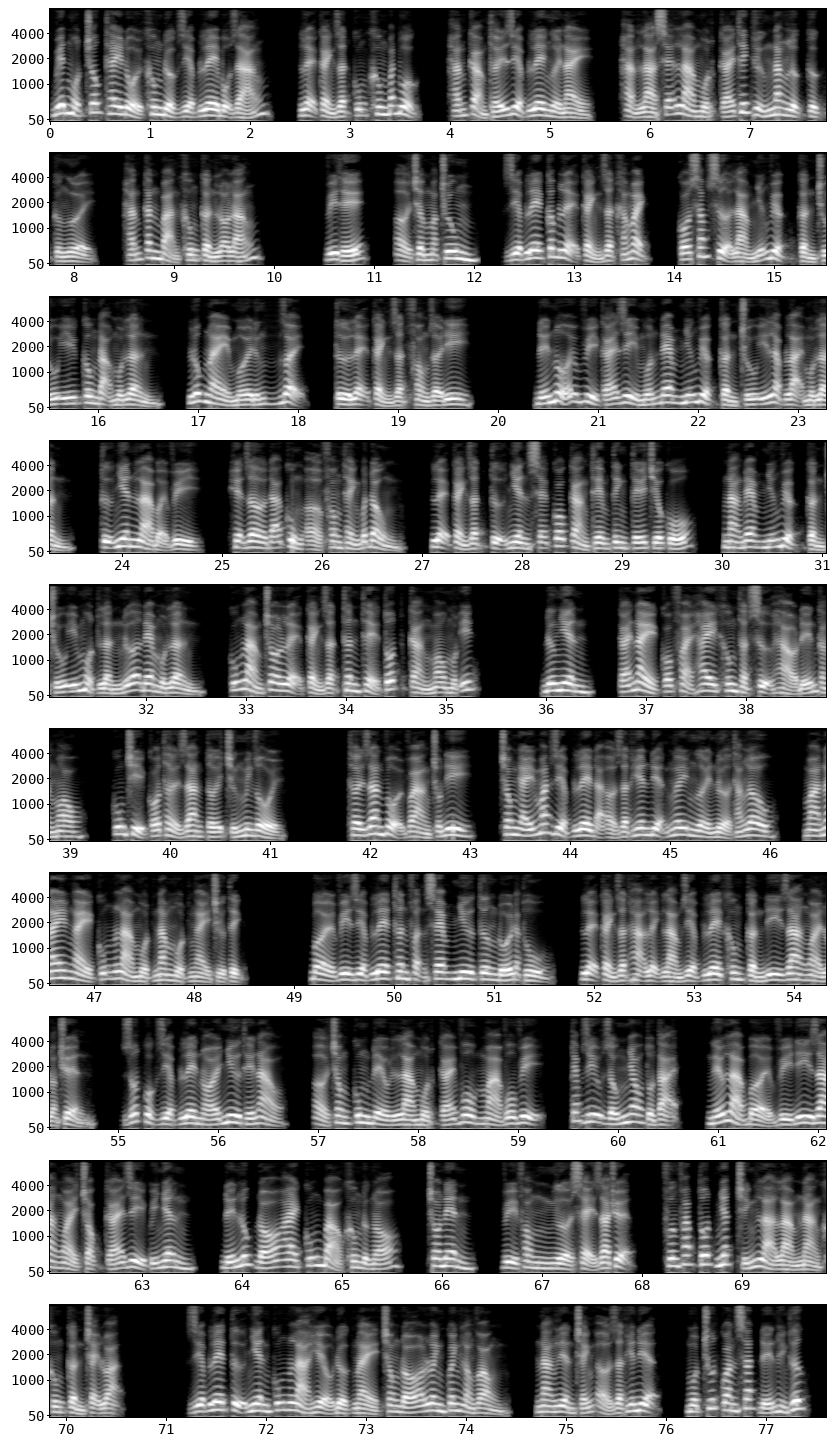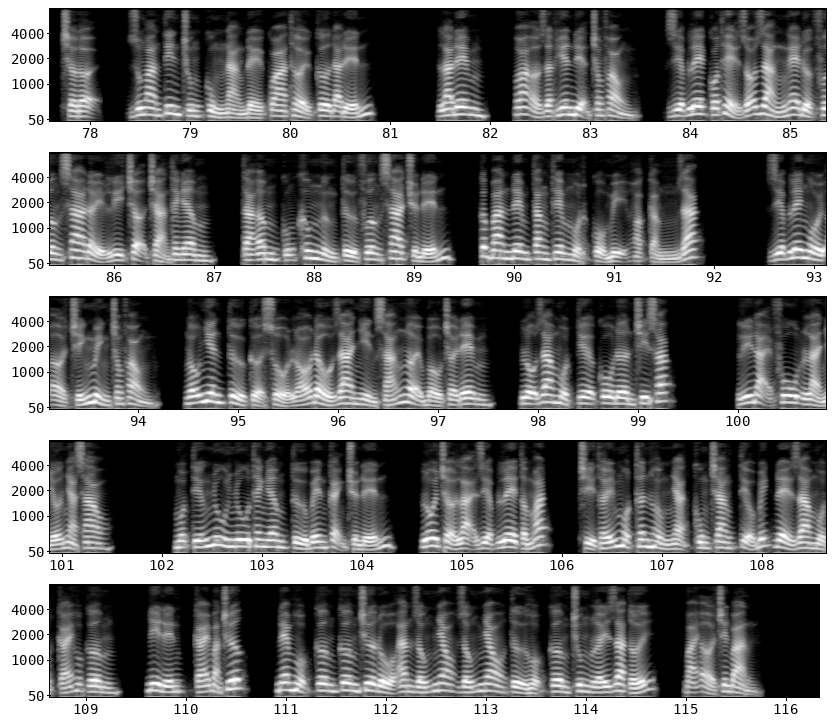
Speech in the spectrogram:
Biết một chốc thay đổi không được Diệp Lê bộ dáng, lệ cảnh giật cũng không bắt buộc, hắn cảm thấy Diệp Lê người này, hẳn là sẽ là một cái thích hứng năng lực cực cường người, hắn căn bản không cần lo lắng. Vì thế, ở trầm mặc chung, Diệp Lê cấp lệ cảnh giật khá mạch, có sắp sửa làm những việc cần chú ý công đạo một lần, lúc này mới đứng dậy, từ lệ cảnh giật phòng rời đi. Đến nỗi vì cái gì muốn đem những việc cần chú ý lặp lại một lần, tự nhiên là bởi vì, hiện giờ đã cùng ở phong thành bất đồng, lệ cảnh giật tự nhiên sẽ có càng thêm tinh tế chiếu cố, nàng đem những việc cần chú ý một lần nữa đem một lần, cũng làm cho lệ cảnh giật thân thể tốt càng mau một ít. Đương nhiên, cái này có phải hay không thật sự hảo đến càng mau, cũng chỉ có thời gian tới chứng minh rồi. Thời gian vội vàng trốn đi, trong nháy mắt Diệp Lê đã ở giật hiên điện ngây người nửa tháng lâu, mà nay ngày cũng là một năm một ngày trừ tịch. Bởi vì Diệp Lê thân phận xem như tương đối đặc thù, lệ cảnh giật hạ lệnh làm Diệp Lê không cần đi ra ngoài loạn chuyển, rốt cuộc Diệp Lê nói như thế nào, ở trong cung đều là một cái vô mà vô vị, kép dịu giống nhau tồn tại, nếu là bởi vì đi ra ngoài chọc cái gì quý nhân, đến lúc đó ai cũng bảo không được nó, cho nên, vì phòng ngừa xảy ra chuyện, phương pháp tốt nhất chính là làm nàng không cần chạy loạn. Diệp Lê tự nhiên cũng là hiểu được này trong đó loanh quanh lòng vòng, nàng liền tránh ở giật hiên điện, một chút quan sát đến hình thức, chờ đợi, Dung An tin chung cùng nàng để qua thời cơ đã đến. Là đêm, hoa ở giật hiên điện trong phòng, Diệp Lê có thể rõ ràng nghe được phương xa đẩy ly chợ tràn thanh âm, tà âm cũng không ngừng từ phương xa truyền đến, cấp ban đêm tăng thêm một cổ mị hoặc cảm giác. Diệp Lê ngồi ở chính mình trong phòng, ngẫu nhiên từ cửa sổ ló đầu ra nhìn sáng ngời bầu trời đêm, lộ ra một tia cô đơn chi sắc. Lý Đại Phu là nhớ nhà sao. Một tiếng nhu nhu thanh âm từ bên cạnh truyền đến, lôi trở lại Diệp Lê tầm mắt, chỉ thấy một thân hồng nhạt cung trang tiểu bích để ra một cái hộp cơm, đi đến cái bàn trước, đem hộp cơm cơm chưa đồ ăn giống nhau giống nhau từ hộp cơm chung lấy ra tới, bãi ở trên bàn.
